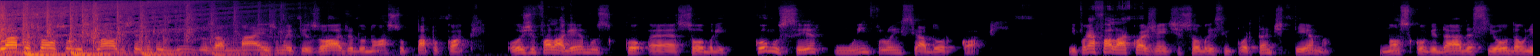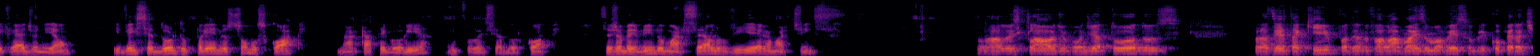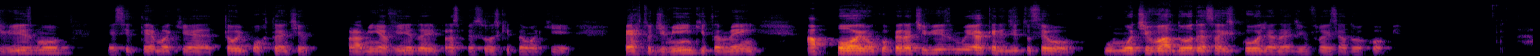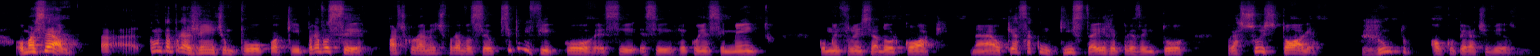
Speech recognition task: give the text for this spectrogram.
Olá pessoal, sou Luiz Cláudio, sejam bem-vindos a mais um episódio do nosso Papo Cop. Hoje falaremos é, sobre como ser um influenciador cop. E para falar com a gente sobre esse importante tema, nosso convidado é CEO da Unicred União e vencedor do prêmio Somos Cop na categoria Influenciador Cop. Seja bem-vindo, Marcelo Vieira Martins. Olá, Luiz Cláudio, bom dia a todos. Prazer estar aqui, podendo falar mais uma vez sobre cooperativismo, esse tema que é tão importante para a minha vida e para as pessoas que estão aqui perto de mim, que também apoiam o cooperativismo e acredito ser o, o motivador dessa escolha né, de influenciador COP. Ô Marcelo, ah, conta para gente um pouco aqui, para você, particularmente para você, o que significou esse, esse reconhecimento como influenciador COP né? O que essa conquista aí representou para a sua história junto ao cooperativismo?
